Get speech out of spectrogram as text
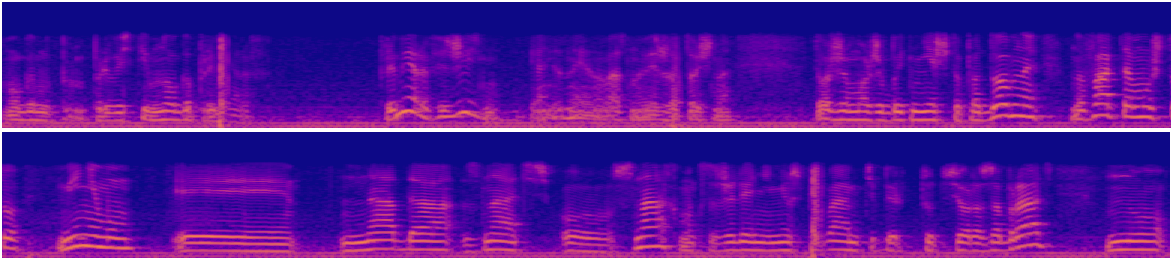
Могу привести много примеров примеров из жизни. Я не знаю, на вас, наверное, точно тоже может быть нечто подобное. Но факт тому, что минимум э, надо знать о снах. Мы, к сожалению, не успеваем теперь тут все разобрать. Но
